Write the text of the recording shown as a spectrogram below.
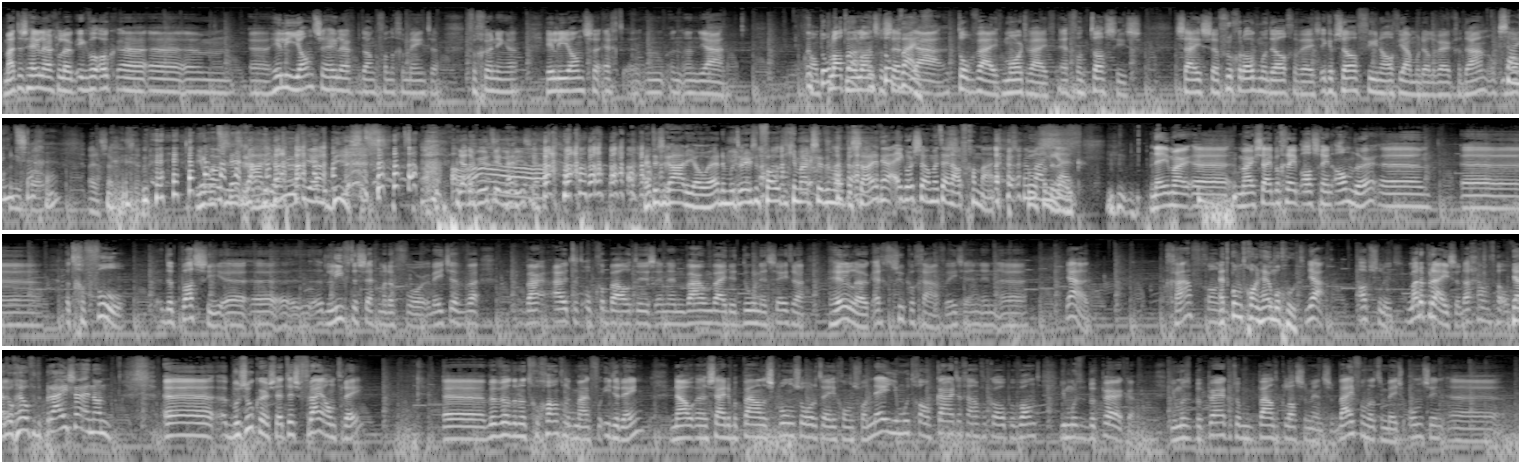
maar het is heel erg leuk. Ik wil ook eh eh, ehm, eh, Hilly Jansen heel erg bedanken van de gemeente. Vergunningen. Hilly Jansen echt een, een, een ja... Gewoon top- plat Hollands een gezegd. topwijf. Ja, topwijf, moordwijf. Echt fantastisch. Zij is vroeger ook model geweest. Ik heb zelf 4,5 jaar modellenwerk gedaan. Op Zou je niet niveau. zeggen? Oh, dat zou ik niet zeggen. Jongens, het is radio. Beauty and the Beast. Ja, de beauty in beast. Ja. Het is radio, hè. Dan moeten we eerst een fotootje maken, zetten we op de site. Ja, ik word zo meteen afgemaakt. Maakt niet week. uit. Nee, maar, eh, maar zij begreep als geen ander eh, eh, het gevoel, de passie, eh, eh, het liefde zeg maar daarvoor. Weet je, wa- waaruit het opgebouwd is en, en waarom wij dit doen, et cetera. Heel leuk, echt super gaaf, weet je. En, en eh, ja, gaaf gewoon. Het komt gewoon helemaal goed. Ja, absoluut. Maar de prijzen, daar gaan we het over Ja, nog heel veel de prijzen en dan... Eh, bezoekers, het is vrij entree. Eh, we wilden het toegankelijk maken voor iedereen. Nou eh, zeiden bepaalde sponsoren tegen ons van... nee, je moet gewoon kaarten gaan verkopen, want je moet het beperken. Je moet het beperken tot een bepaalde klasse mensen. Wij vonden dat een beetje onzin.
